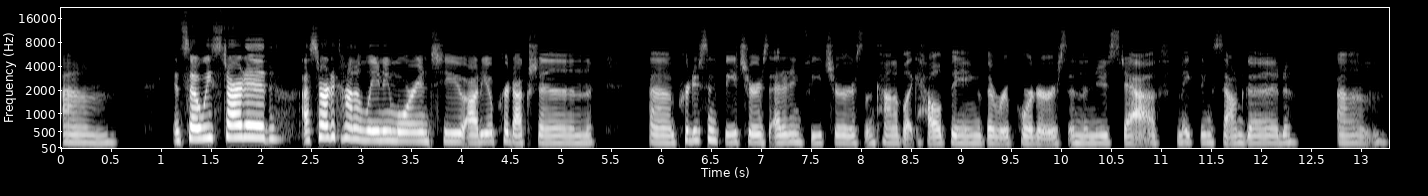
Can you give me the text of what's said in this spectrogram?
Um, and so we started, I started kind of leaning more into audio production, um, producing features, editing features, and kind of like helping the reporters and the news staff make things sound good, um,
